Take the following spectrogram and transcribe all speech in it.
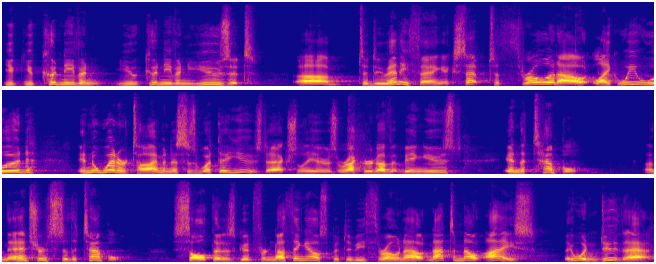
you, you, couldn't, even, you couldn't even use it um, to do anything except to throw it out like we would in the wintertime, and this is what they used actually. There's a record of it being used in the temple, on the entrance to the temple. Salt that is good for nothing else but to be thrown out, not to melt ice. They wouldn't do that.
